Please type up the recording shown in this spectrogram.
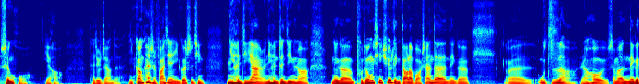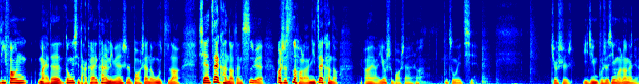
生活也好，它就是这样的。你刚开始发现一个事情，你很惊讶，你很震惊，是吧？那个浦东新区领到了宝山的那个呃物资啊，然后什么哪个地方买的东西打开来看，里面是宝山的物资啊。现在再看到，等四月二十四号了，你再看到，哎呀，又是宝山，是吧？不足为奇，就是。已经不是新闻了，感觉，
